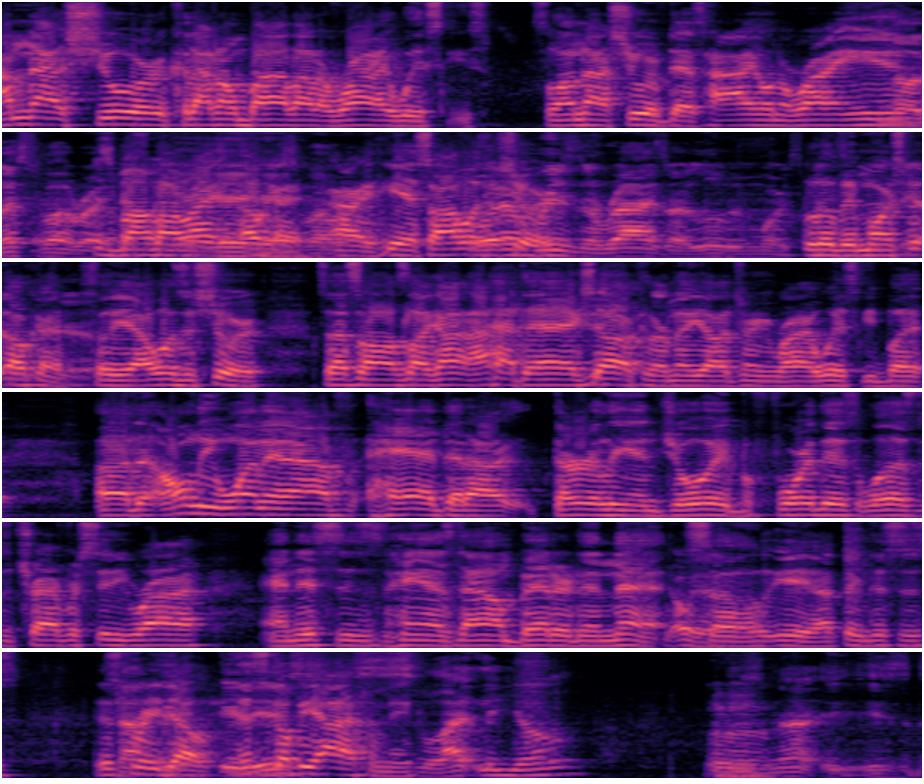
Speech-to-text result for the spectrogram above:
I'm not sure because I don't buy a lot of rye whiskeys, so I'm not sure if that's high on the rye end. No, that's about right. It's That's about right. Yeah, yeah, okay, that's about all right. Yeah, so I wasn't whatever sure. reason, the ryes are a little bit more a little bit more. Spe- Yeah, okay, yeah. so yeah, I wasn't sure. So that's why I was like, I, I had to ask y'all because I know y'all drink rye whiskey. But uh, the only one that I've had that I thoroughly enjoyed before this was the Traverse City Rye, and this is hands down better than that. Oh, yeah. So yeah, I think this is this is Now, pretty it- dope. it this is gonna be high for me. Slightly young. It's Mm-hmm. not. It's.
